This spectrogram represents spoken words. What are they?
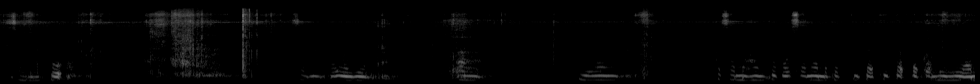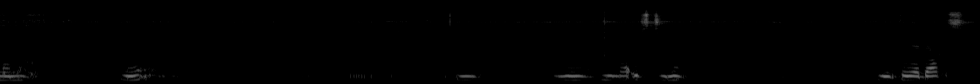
Sana po sana po ngayon ah yung kasamahan ko po sana magkakita-kita po kami ni ano no ni um, ni nila SG no ni Kuya Dax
